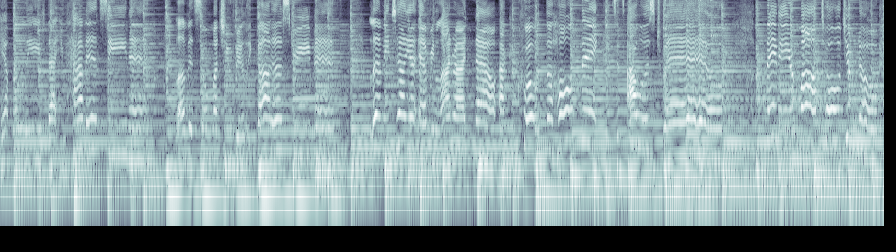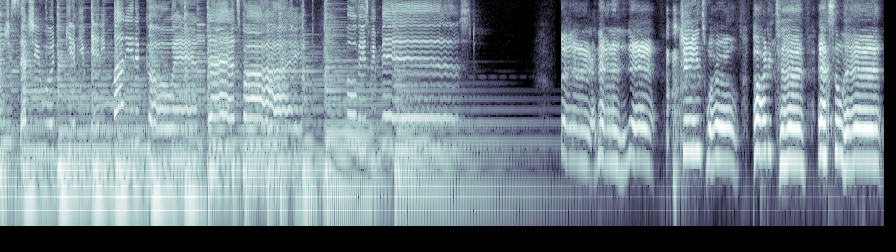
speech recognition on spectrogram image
Can't believe that you haven't seen it. Love it so much you really gotta stream it. Let me tell you every line right now. I can quote the whole thing since I was 12. Jane's World, party time, excellent.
